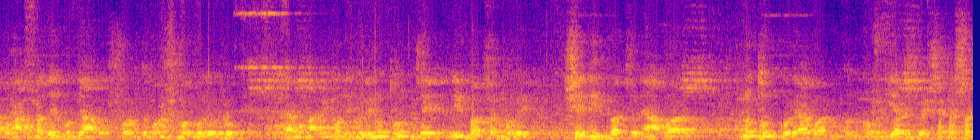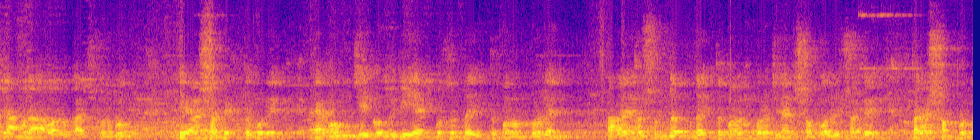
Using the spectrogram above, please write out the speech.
এবং আপনাদের মধ্যে আরও শান্তময় সম্ভব গড়ে উঠুক। এবং আমি মনে করি নতুন যে নির্বাচন হবে, সেই নির্বাচনে আবার নতুন করে আবার নতুন কমিটি আসবে, সেটার সাথে আমরা আবারও কাজ করব। এ আশা ব্যক্ত করে এবং যে কমিটি এক বছর দায়িত্ব পালন করলেন, তারা এত সুন্দর দায়িত্ব পালন করেছেন সকলের সাথে তারা সম্পর্ক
